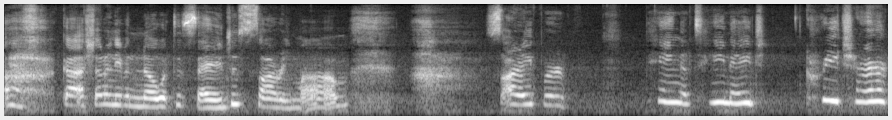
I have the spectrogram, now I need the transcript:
oh, gosh, I don't even know what to say. Just sorry, mom. Sorry for being a teenage creature.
